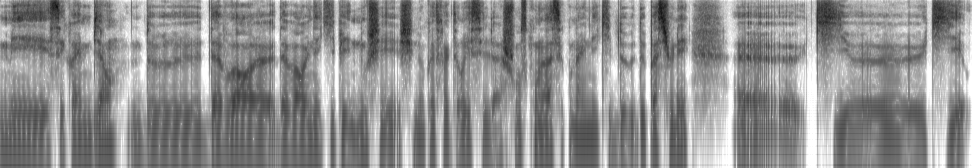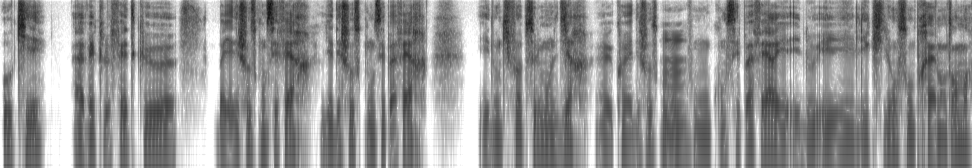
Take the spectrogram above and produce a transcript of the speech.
Mais c'est quand même bien euh, d'avoir une équipe. Et nous, chez, chez No Code Factory, c'est la chance qu'on a, c'est qu'on a une équipe de, passionnés qui, qui est OK avec le fait que bah, il y a des choses qu'on sait faire, il y a des choses qu'on ne sait pas faire. Et donc, il faut absolument le dire euh, quand il y a des choses qu'on ne mmh. sait pas faire et, les clients sont prêts à l'entendre.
